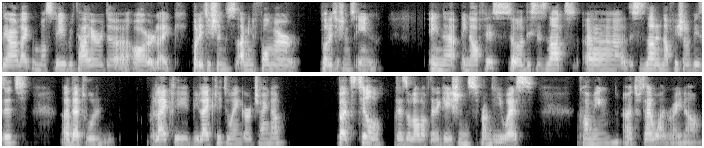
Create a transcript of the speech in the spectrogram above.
they are like mostly retired uh, or like politicians. I mean, former politicians in in uh, in office. So this is not uh, this is not an official visit uh, that would likely be likely to anger China. But still, there's a lot of delegations from the U.S. coming uh, to Taiwan right now.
